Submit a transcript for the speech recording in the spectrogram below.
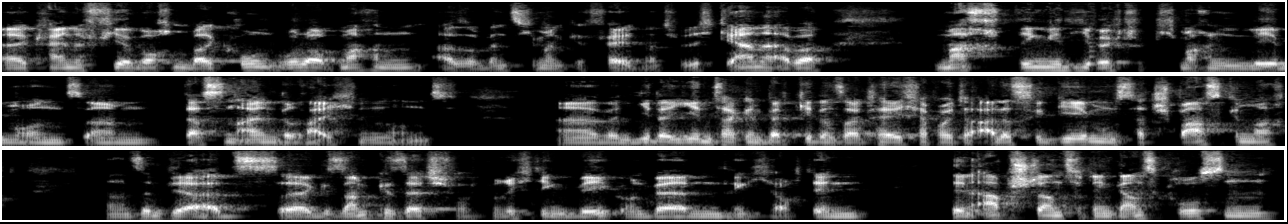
äh, keine vier Wochen Balkonurlaub machen. Also wenn es jemand gefällt, natürlich gerne, aber macht Dinge, die euch glücklich machen im Leben und ähm, das in allen Bereichen. Und äh, wenn jeder jeden Tag in Bett geht und sagt, hey, ich habe heute alles gegeben und es hat Spaß gemacht, dann sind wir als äh, Gesamtgesellschaft auf dem richtigen Weg und werden, denke ich, auch den, den Abstand zu den ganz großen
